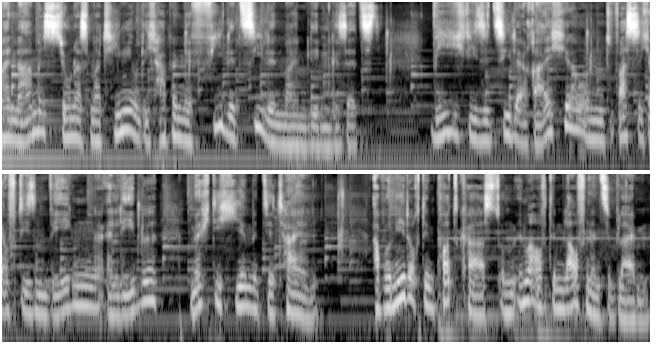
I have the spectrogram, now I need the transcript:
Mein Name ist Jonas Martini und ich habe mir viele Ziele in meinem Leben gesetzt. Wie ich diese Ziele erreiche und was ich auf diesen Wegen erlebe, möchte ich hier mit dir teilen. Abonnier doch den Podcast, um immer auf dem Laufenden zu bleiben.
